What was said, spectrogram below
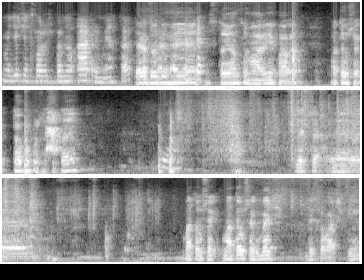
Będziecie tworzyć pewną armię, tak? Teraz robimy stojącą armię pałek. Mateuszek, to poproszę tutaj. Lecz, e... Mateuszek, Mateuszek weź wykołaczki.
